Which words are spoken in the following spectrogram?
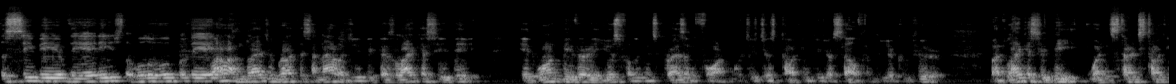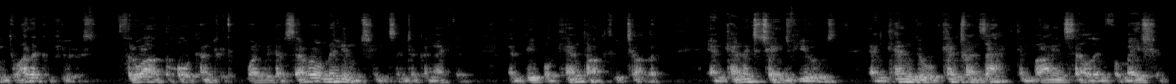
the CB of the '80s, the hula hoop of the Well, '80s? I'm glad you brought this analogy because like a CB, it won't be very useful in its present form, which is just talking to yourself and to your computer. But like a CB, when it starts talking to other computers throughout the whole country, when we have several million machines interconnected and people can talk to each other and can exchange views and can do can transact, can buy and sell information,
